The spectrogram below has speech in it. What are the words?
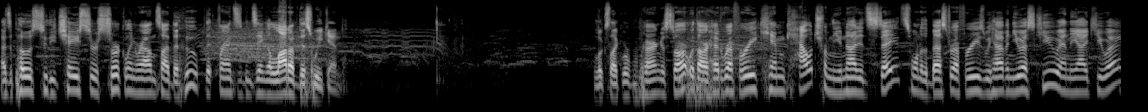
as opposed to the chasers circling around inside the hoop that France has been seeing a lot of this weekend. Looks like we're preparing to start with our head referee, Kim Couch from the United States, one of the best referees we have in USQ and the IQA.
